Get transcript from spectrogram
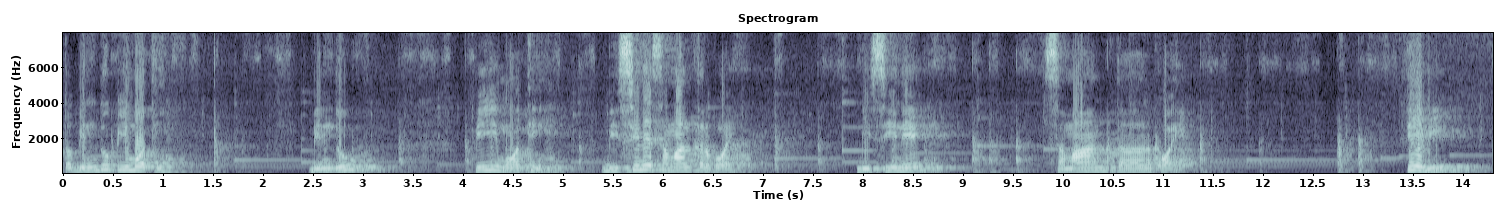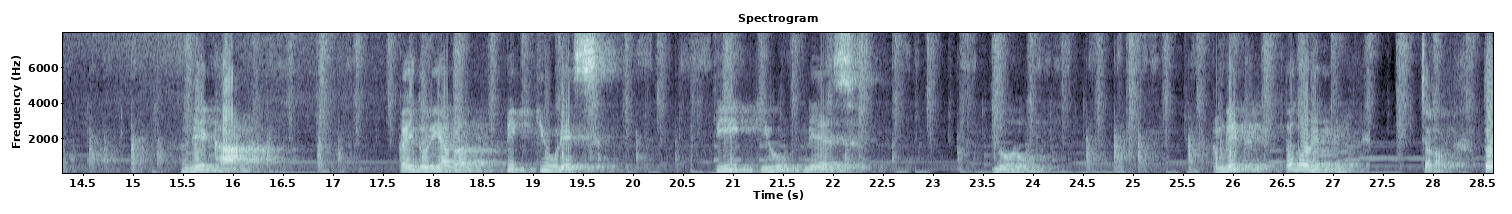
તો બિંદુ પીમોથી બિંદુ પી મોથી બીસીને સમાંતર હોય. બીસીને સમાંતર હોય. તેવી રેખા કઈ દોરી આપણે? P Q dash P Q dash દોરો. કમ્પ્લીટ? તો દોરી દીધી. ચલો. તો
